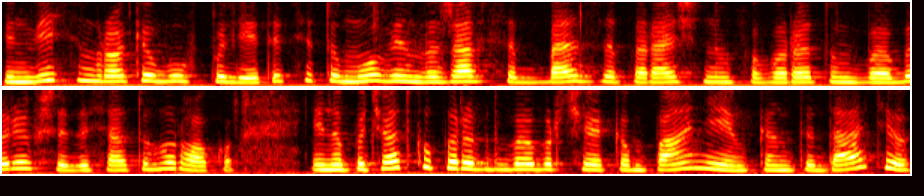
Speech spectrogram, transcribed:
Він вісім років був в політиці, тому він вважався беззаперечним фаворитом виборів 60-го року. І на початку передвиборчої кампанії кандидатів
